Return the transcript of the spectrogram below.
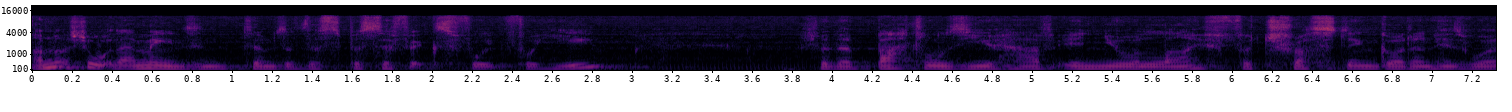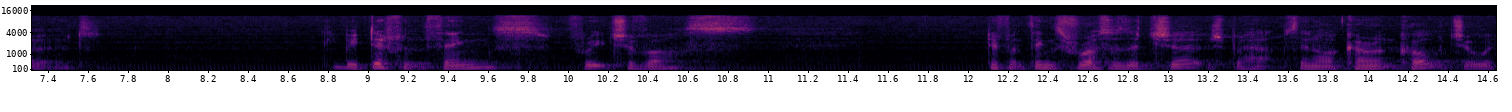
I'm not sure what that means in terms of the specifics for, for you, for the battles you have in your life for trusting God and His Word. It can be different things for each of us, different things for us as a church, perhaps, in our current culture.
